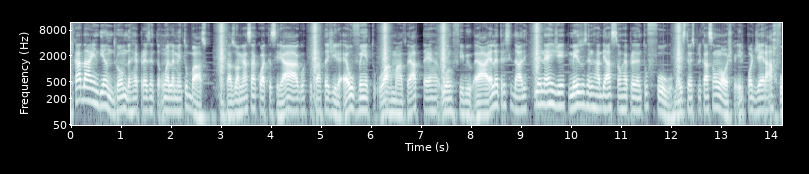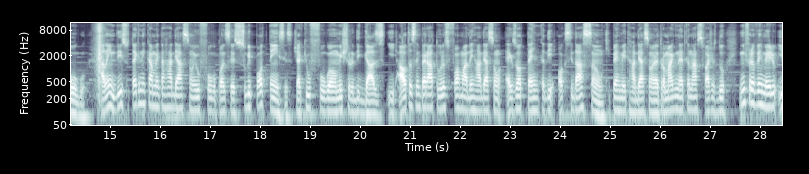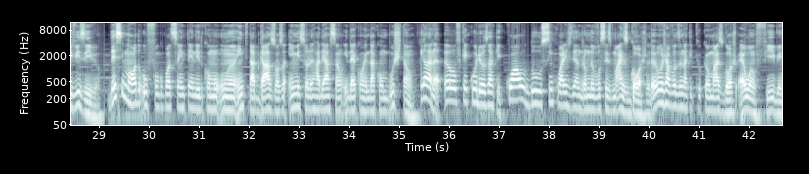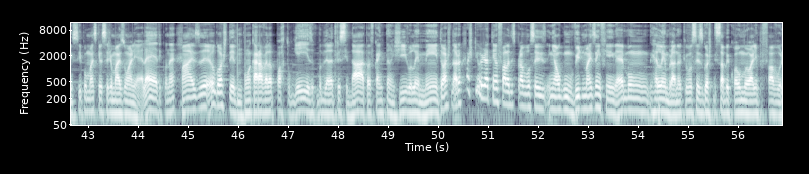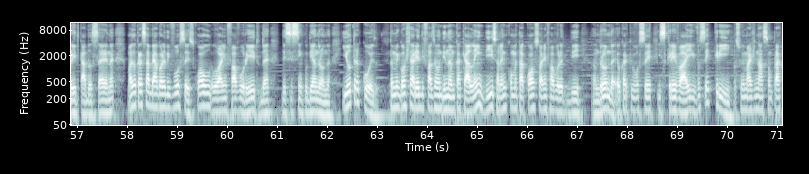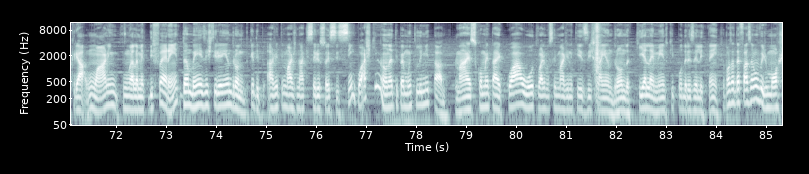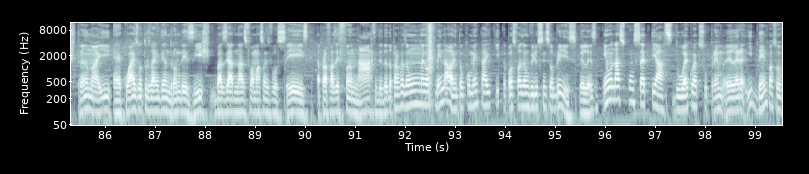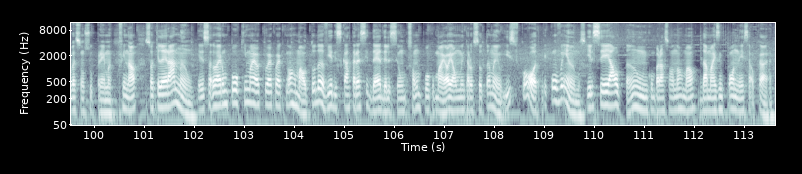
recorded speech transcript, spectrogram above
Cada alien de Andrômeda representa um elemento básico. No caso, a ameaça aquática seria a água, o tartagira é o vento, o armato é a terra, o anfíbio é a eletricidade e o NRG, mesmo sendo radiação, representa o fogo, mas isso tem uma explicação lógica, ele pode gerar fogo. Além disso, tecnicamente a radiação e o fogo podem ser subpotências, já que o fogo é uma mistura de gases e altas temperaturas formada em radiação exotérmica de oxidação, que permite radiação eletromagnética nas faixas do infravermelho e visível. Desse modo, o fogo pode ser entendido como uma entidade gasosa emissora de radiação e decorrente da combustão. E galera, eu fiquei curioso aqui, qual dos cinco aliens de Andrômeda vocês mais gostam? Eu já vou dizendo aqui que o que eu mais gosto é o anfíbio em si, por mais que ele seja mais um alien elétrico, né? Mas eu gosto dele. Uma caravela portuguesa com poder de eletricidade para ficar intangível, elemento. Eu acho da hora. Acho que eu já tenho falado isso para vocês em algum vídeo, mas enfim, é bom relembrar, né? Que vocês gostam de saber qual é o meu alien favorito cada série, né? Mas eu quero saber agora de vocês, qual o alien favorito, né? Desses cinco de Andrômeda. E outra coisa. Também gostaria de fazer uma dinâmica que além disso, além de comentar qual o seu alien favorito de Andrômeda, eu quero que você escreva aí, você crie a sua imaginação para criar um alien com um elemento diferente. Também existiria em Andrômeda, porque tipo, a gente imaginar que seria só esses cinco, acho que não, né? Tipo, é muito limitado. Mas comentar aí qual outro alien você imagina que existe lá em Andrômeda, que elemento, que poderes ele tem. Eu posso até fazer um vídeo mostrando aí é, quais outros aliens de Andrômeda existem, baseado nas informações de vocês. Dá para fazer fanart, entendeu? Dá para fazer um negócio bem da hora. Então comenta aí que eu posso fazer um vídeo sim sobre isso, beleza? Em uma das concept arts do Echo Echo Supremo, ele era idêntico à sua versão suprema final, só que ele era anão. Ele só era um pouquinho maior que o Echo Echo normal. Todavia, descartaram essa ideia dele ser um, só um pouco maior e aumentar o seu tamanho. Isso ficou ótimo, porque convenhamos. Ele ser altão em comparação ao normal, dá mais imponência ao cara.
